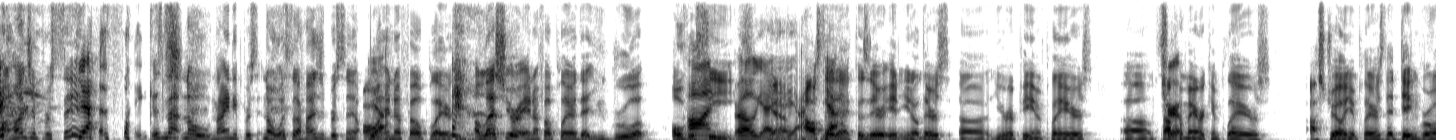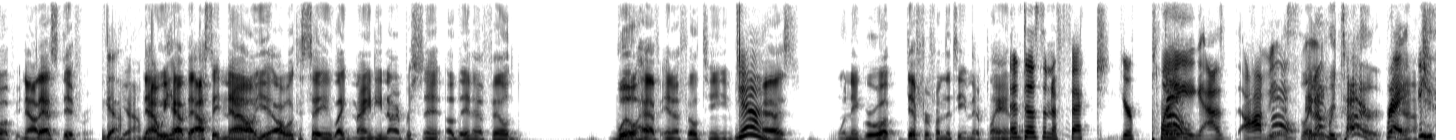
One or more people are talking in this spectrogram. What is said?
A hundred percent. yes. Like It's not no ninety percent. No, it's hundred percent all Yeah. NFL players, unless you're an NFL player that you grew up overseas. oh yeah, yeah, yeah. I'll say yeah. that because there, you know, there's uh, European players, um, South True. American players, Australian players that didn't grow up. Now that's different. Yeah. Yeah. Now we have that. I'll say now, yeah, I would say like ninety nine percent of the NFL will have NFL teams. Yeah. As when they grow up, different from the team they're playing. It on. doesn't affect your playing as No, obviously. and I'm retired. right.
